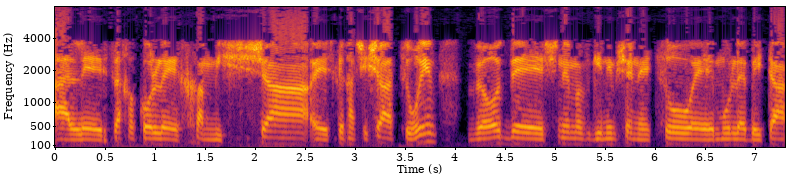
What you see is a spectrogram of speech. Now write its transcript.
על אה, סך הכל אה, חמישה, אה, סליחה, שישה עצורים, ועוד שני מפגינים שנעצרו מול ביתה,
